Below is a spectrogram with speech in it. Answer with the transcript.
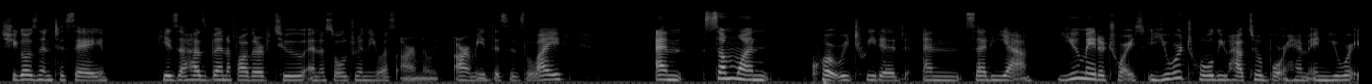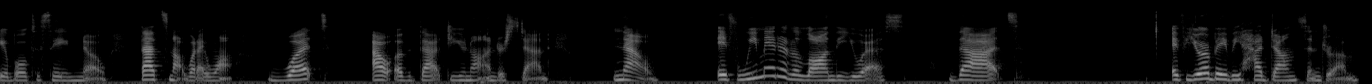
She goes in to say, He's a husband, a father of two, and a soldier in the U.S. Army. Army. This is life. And someone, quote, retweeted and said, Yeah, you made a choice. You were told you had to abort him, and you were able to say no. That's not what I want. What out of that do you not understand? Now, if we made it a law in the US that if your baby had Down syndrome,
